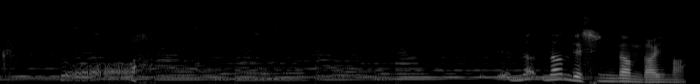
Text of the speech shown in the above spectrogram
くそ。えな、なんで死んだんだ、今？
